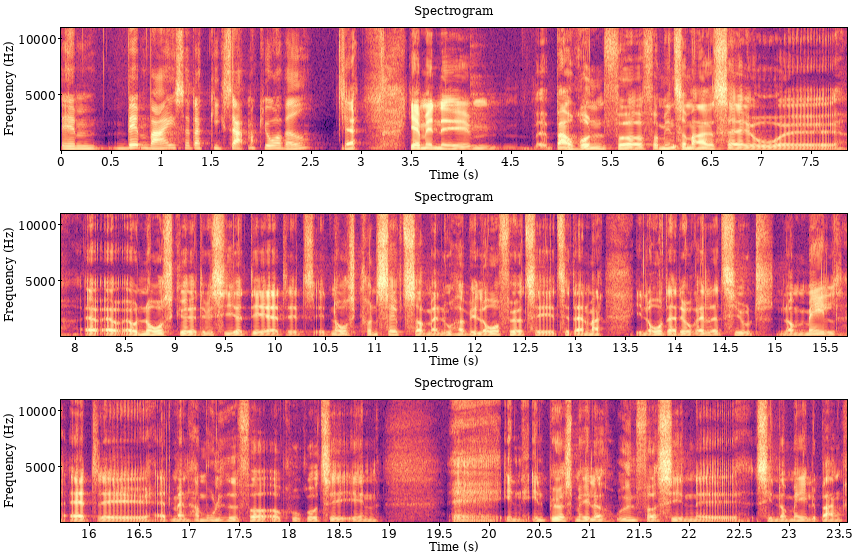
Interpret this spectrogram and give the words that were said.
øhm, hvem var I så, der gik sammen og gjorde hvad? Ja, jamen øh, baggrunden for, for Minter Markets er jo, øh, er, er, er jo norsk, øh, det vil sige, at det er et, et, et norsk koncept, som man nu har vil overføre til, til Danmark. I Norge der er det jo relativt normalt, at, øh, at man har mulighed for at kunne gå til en, øh, en, en børsmaler uden for sin, øh, sin normale bank.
